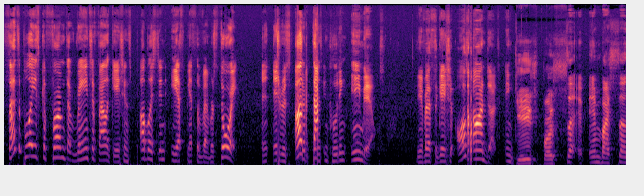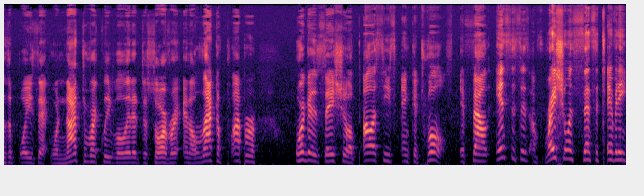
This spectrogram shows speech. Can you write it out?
Suns employees confirmed the range of allegations published in ESPN's November story, and introduced other documents, including emails. The investigation also conducted engaged by, in by Suns employees that were not directly related to Sarver and a lack of proper organizational policies and controls. It found instances of racial insensitivity,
